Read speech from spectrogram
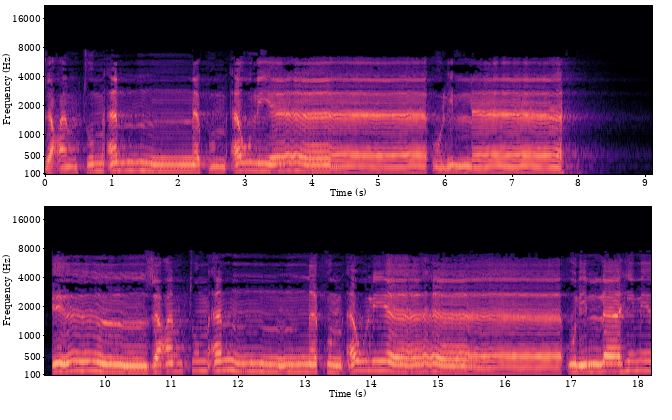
زَعَمْتُمْ أَنَّكُمْ أَوْلِيَاءُ لِلَّهِ. مِن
